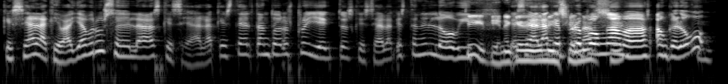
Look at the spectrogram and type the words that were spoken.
que sea la que vaya a Bruselas, que sea la que esté al tanto de los proyectos, que sea la que esté en el lobby, que, sea la que proponga más. Aunque luego,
